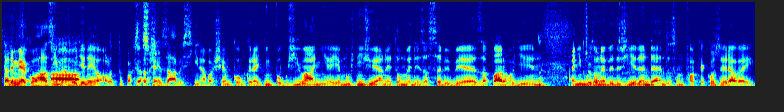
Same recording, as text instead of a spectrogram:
tady my jako házíme A- hodiny, jo, ale to pak Jasně. strašně závisí na vašem konkrétním používání. Je možný, že Jany to mini zase vybije za pár hodin, ani mu to nevydrží jeden den, to jsem fakt jako zvědavej.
